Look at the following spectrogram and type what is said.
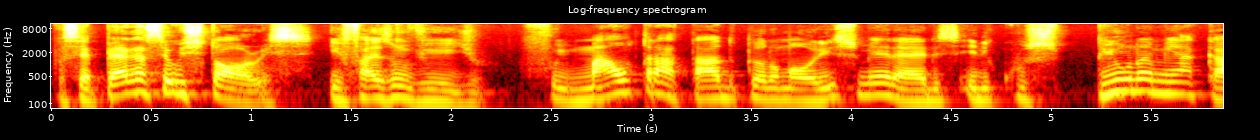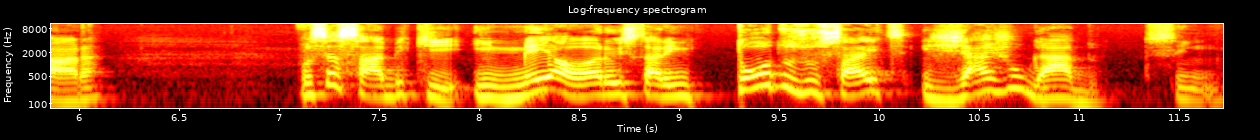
você pega seu stories e faz um vídeo. Fui maltratado pelo Maurício Meirelles, ele cuspiu na minha cara. Você sabe que em meia hora eu estarei em todos os sites já julgado Sim.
